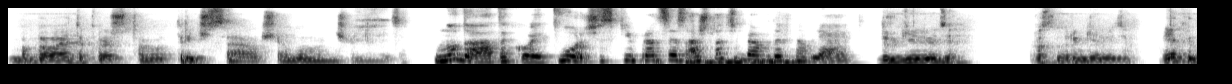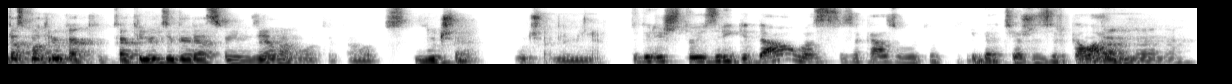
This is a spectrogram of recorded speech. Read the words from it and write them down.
бывает такое, что 3 часа вообще в голову ничего не лезет. Ну да, такой творческий процесс. А что тебя вдохновляет? Другие люди. Просто другие люди. Я когда смотрю, как, как люди горят своим делом, вот это вот лучшее, лучшее для меня. Ты говоришь, что из Риги, да, у вас заказывают, вот, например, те же зеркала? Да, да, да.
